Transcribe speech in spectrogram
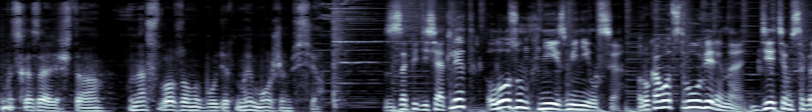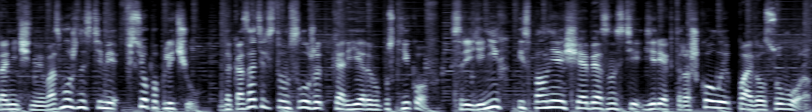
Мы сказали, что у нас лозунг будет «мы можем все». За 50 лет лозунг не изменился. Руководство уверено, детям с ограниченными возможностями все по плечу. Доказательством служат карьеры выпускников. Среди них исполняющий обязанности директора школы Павел Суворов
